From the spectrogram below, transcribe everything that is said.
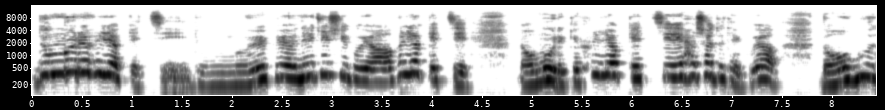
눈물을 흘렸겠지. 눈물 표현해 주시고요. 흘렸겠지. 너무 이렇게 흘렸겠지 하셔도 되고요. 너무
